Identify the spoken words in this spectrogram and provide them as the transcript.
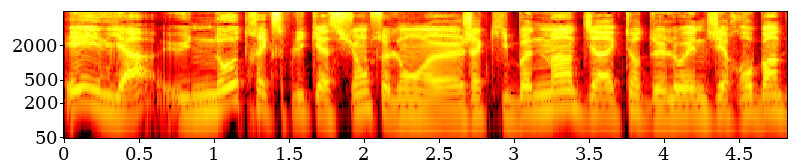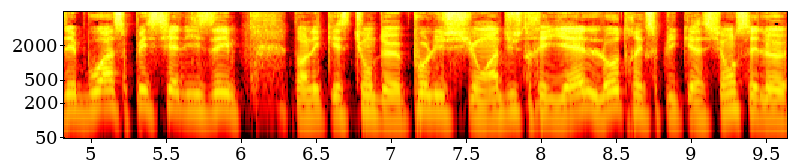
Et il y a une autre explication selon euh, Jackie Bonnemain, directeur de l'ONG Robin des Bois, spécialisé dans les questions de pollution industrielle. L'autre explication, c'est le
